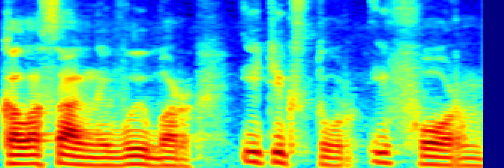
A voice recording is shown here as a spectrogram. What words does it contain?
колосальний вибір і текстур, і форм,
